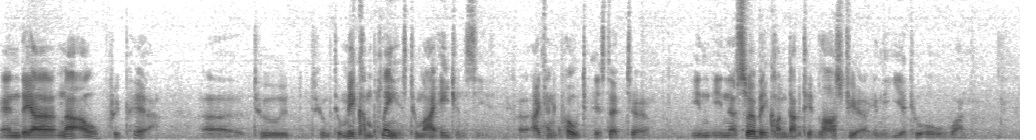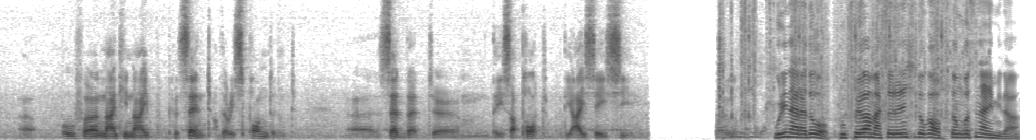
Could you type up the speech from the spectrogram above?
and they are now prepared uh, to, to, to make complaints to my agency. Uh, I can quote is that uh, in, in a survey conducted last year in the year 2001, uh, over 99% of the respondents uh, said that um, they support the ICAC. 우리나라도 부패와 맞서려는 시도가 없던 것은 아닙니다.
